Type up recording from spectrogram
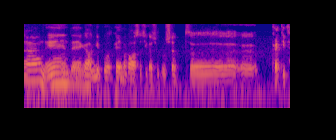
äh, nendega kipuvad käima kaasas igasugused äh, krätid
